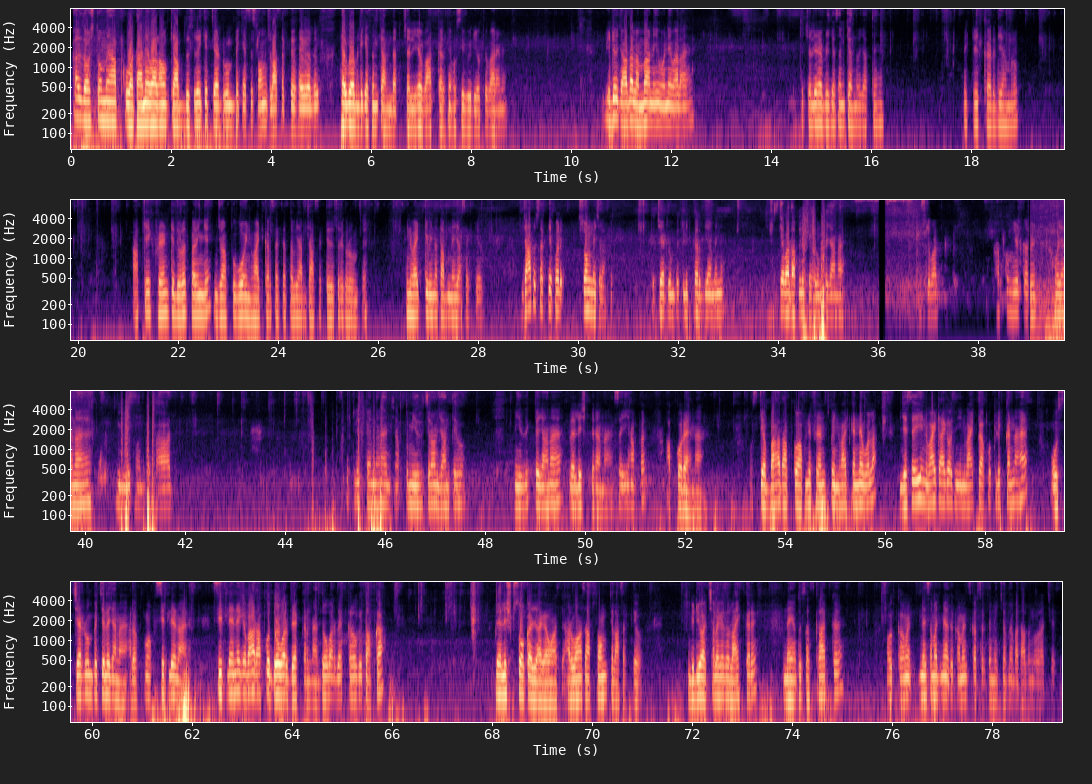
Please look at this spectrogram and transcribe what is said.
कल दोस्तों, मैं आपको बताने वाला हूँ कि आप दूसरे के चैट रूम पे कैसे सॉन्ग चला सकते हो हैगो एप्लीकेशन के अंदर। चलिए बात करते हैं उसी वीडियो के बारे में। वीडियो ज़्यादा लंबा नहीं होने वाला है। तो चलिए एप्लीकेशन के अंदर जाते हैं। क्लिक कर दिया हम लोग। आपके एक फ्रेंड की ज़रूरत पड़ेंगे जो आपको वो इनवाइट कर सकते हैं, तभी आप जा सकते हैं दूसरे के रूम पे। इनवाइट के बिना तो आप नहीं जा सकते जा तो सकते पर सॉन्ग नहीं चला सकते तो चैट रूम पे क्लिक कर दिया मैंने। उसके बाद आपने चैट रूम पे जाना है। उसके बाद आपको म्यूट कर हो जाना है। म्यूट होने के बाद क्लिक करना है। जब तो म्यूज़िक चलाना जानते हो। म्यूज़िक पे जाना है प्लेलिस्ट पे रहना है। सही यहाँ पर आपको रहना है। उसके बाद आपको अपने फ्रेंड्स को इनवाइट करने बोला। जैसे ही इनवाइट आएगा, उस इनवाइट पे आपको क्लिक करना है। उस चेयर रूम पे चले जाना है और आपको वहाँ पर सीट लेना है। सीट लेने के बाद आपको दो बार बैक करना है। दो बार बैक करोगे तो आपका प्लेलिस्ट शो कर जाएगा वहाँ से और वहाँ से आप सॉन्ग चला सकते हो। वीडियो अच्छा लगे तो लाइक करें, नहीं हो तो सब्सक्राइब करें और कमेंट नहीं समझ में आए तो कमेंट्स कर सकते हो। नीचे मैं बता दूँगा और अच्छे से।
